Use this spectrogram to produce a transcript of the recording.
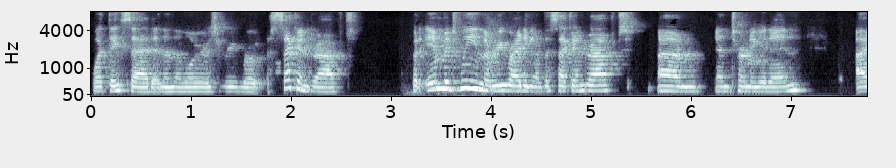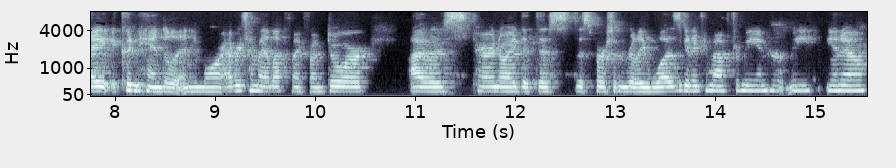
what they said. And then the lawyers rewrote a second draft. But in between the rewriting of the second draft um, and turning it in, I couldn't handle it anymore. Every time I left my front door, I was paranoid that this this person really was going to come after me and hurt me. You know,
